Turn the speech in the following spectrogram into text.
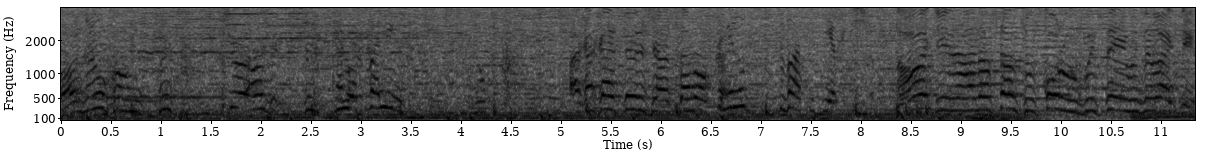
Андрюха, ты чё, Андрей, ты чё? Отвали! А какая следующая остановка? Минут 20 ехать еще. Давайте на, на станцию скорую быстрее вызывайте.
